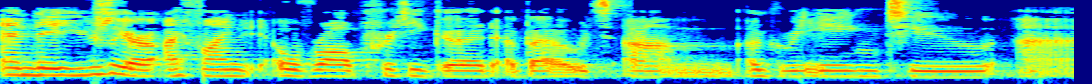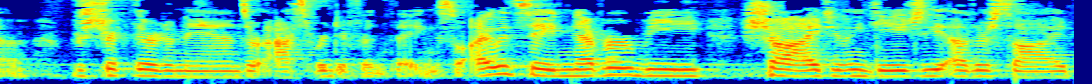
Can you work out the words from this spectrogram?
And they usually are i find overall pretty good about um, agreeing to uh, restrict their demands or ask for different things. So i would say never be shy to engage the other side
